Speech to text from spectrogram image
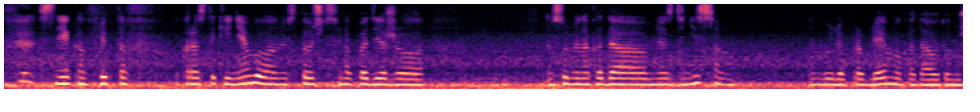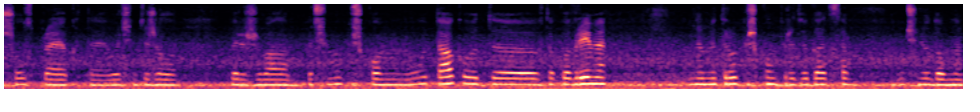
с ней конфликтов как раз таки не было, она всегда очень сильно поддерживала. Особенно, когда у меня с Денисом были проблемы, когда вот он ушел с проекта, и очень тяжело переживала. Почему пешком? Ну, так вот э, в такое время на метро пешком передвигаться очень удобно.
